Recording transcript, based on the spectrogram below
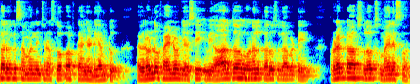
కరువుకి సంబంధించిన slope of tangent m two అవి రెండు ఫైండ్ అవుట్ చేసి ఇవి ఆర్థోగోనల్ కరువుస్ కాబట్టి product of slopes minus one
